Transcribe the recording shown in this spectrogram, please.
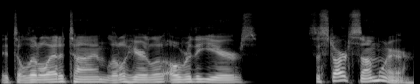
it's a little at a time, little here, little over the years. So start somewhere.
